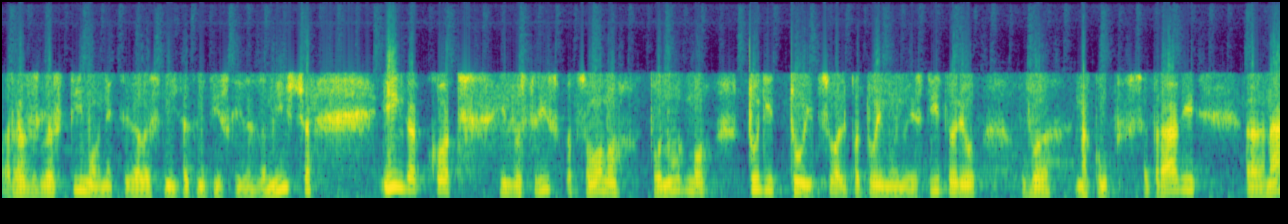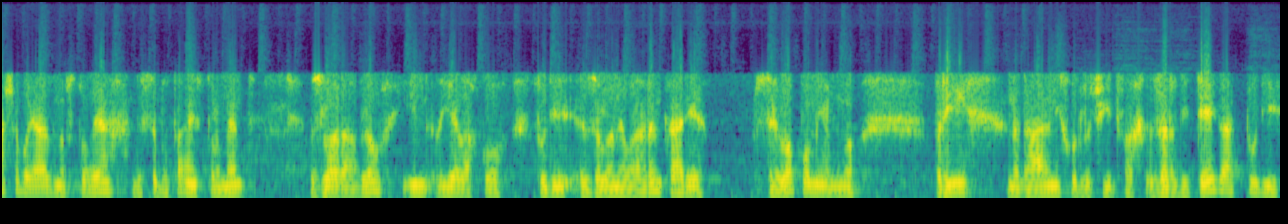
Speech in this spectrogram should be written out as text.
razlastimo nekega lastnika kmetijskega zemljišča in ga kot industrijsko cono ponudimo tudi tujcu ali pa tujemu investitorju v nakup. Se pravi, eh, naša bojaznost to je, da se bo ta instrument zlorabljal in je lahko tudi zelo nevaren, kar je zelo pomembno pri nadaljnih odločitvah. Zaradi tega tudi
